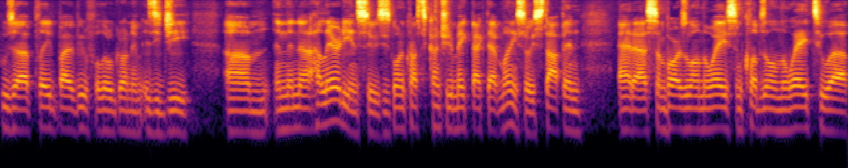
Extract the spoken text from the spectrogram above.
who's uh, played by a beautiful little girl named Izzy G. Um, and then uh, hilarity ensues. He's going across the country to make back that money, so he's stopping at uh, some bars along the way, some clubs along the way to uh,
